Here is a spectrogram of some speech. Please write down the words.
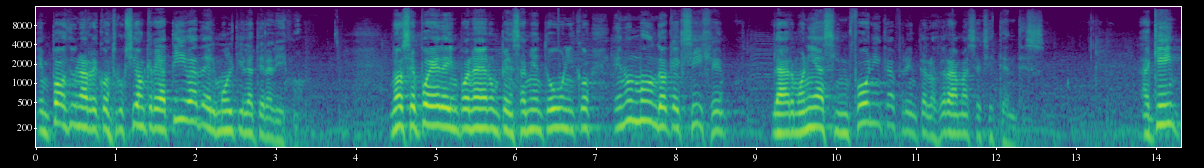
en pos de una reconstrucción creativa del multilateralismo. No se puede imponer un pensamiento único en un mundo que exige la armonía sinfónica frente a los dramas existentes. Aquí,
